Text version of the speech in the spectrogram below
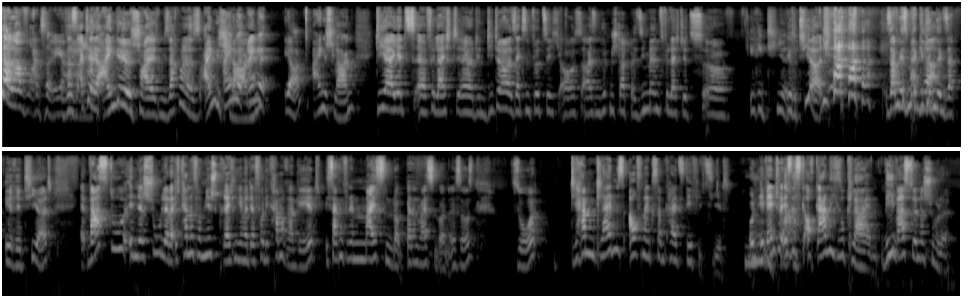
da fragst du mich. das ist aktuell eingeschalten, wie sagt man das? Eingeschlagen. Einge, einge, ja. eingeschlagen, die ja jetzt äh, vielleicht äh, den Dieter 46 aus Eisenhüttenstadt bei Siemens vielleicht jetzt äh, Irritiert. irritiert. Sagen wir es mal gelinde Ja. gesagt, irritiert. Äh, Warst du in der Schule, weil ich kann nur von mir sprechen, jemand, der vor die Kamera geht, ich sage von den meisten Leuten, bei den meisten Leuten ist es so, die haben ein kleines Aufmerksamkeitsdefizit. Und eventuell ist es auch gar nicht so klein. Wie warst du in der Schule?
